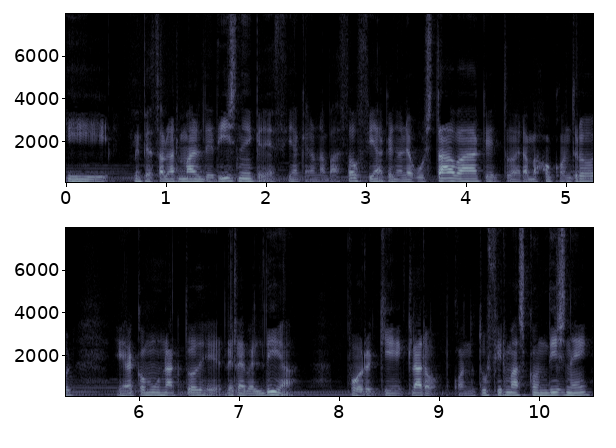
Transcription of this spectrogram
y me empezó a hablar mal de Disney, que decía que era una bazofia, que no le gustaba, que todo era bajo control. Y era como un acto de, rebeldía. Porque, claro, cuando tú firmas con Disney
